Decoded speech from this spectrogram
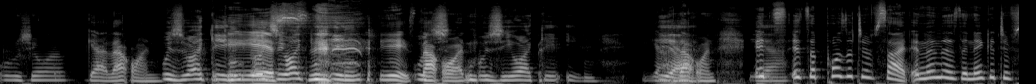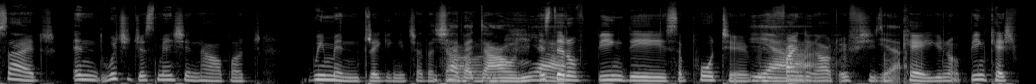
Ujiwa- Yeah, that one. Ujiwa king. Yes. Ujiwa king. yes, that Uj- one. Ujiwa king. Yeah, Yeah. that one. Yeah. It's it's a positive side, and then there's the negative side, and which you just mentioned now about women dragging each other Each down. other down. Yeah. Instead of being there supportive Yeah. and finding out if she's okay, you know, being catch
